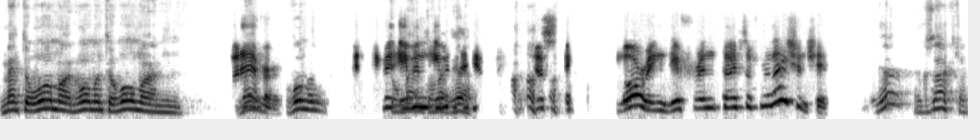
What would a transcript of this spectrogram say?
man to woman, woman to woman, whatever. man- woman. Even even man even man, just exploring different types of relationships. yeah. yeah, exactly.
